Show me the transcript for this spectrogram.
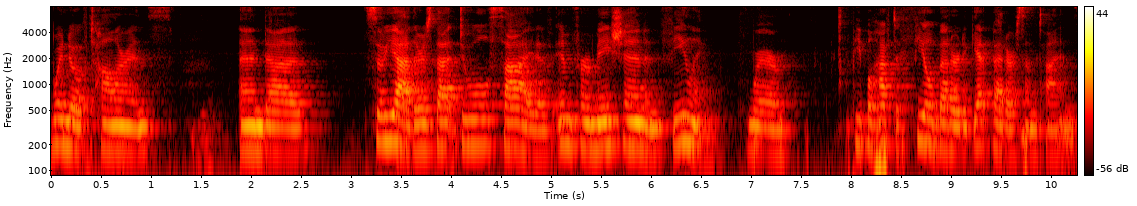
window of tolerance and uh, so yeah there's that dual side of information and feeling where people have to feel better to get better sometimes.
